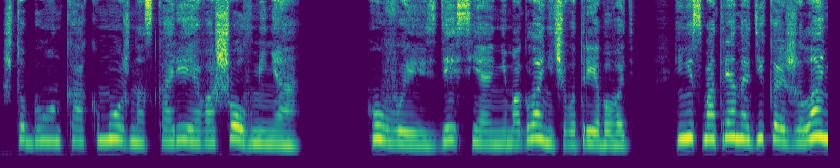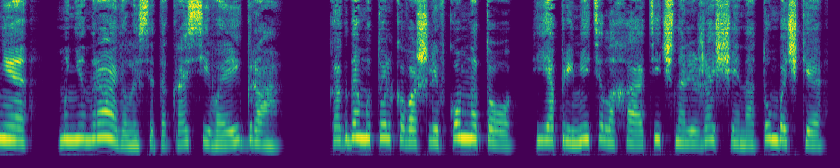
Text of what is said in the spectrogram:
чтобы он как можно скорее вошел в меня. Увы, здесь я не могла ничего требовать, и, несмотря на дикое желание, мне нравилась эта красивая игра. Когда мы только вошли в комнату, я приметила хаотично лежащие на тумбочке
